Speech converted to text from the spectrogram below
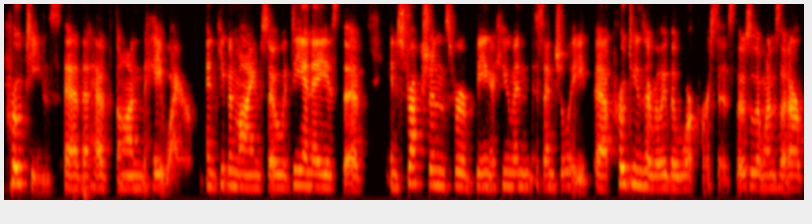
proteins uh, that have gone haywire. And keep in mind, so DNA is the instructions for being a human, essentially. Uh, proteins are really the workhorses. Those are the ones that are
